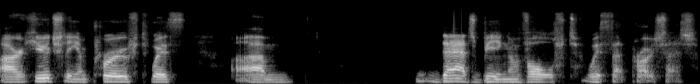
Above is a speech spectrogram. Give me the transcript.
are hugely improved with um, dads being involved with that process.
